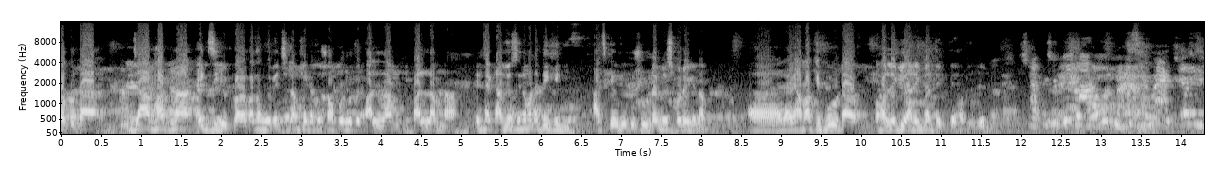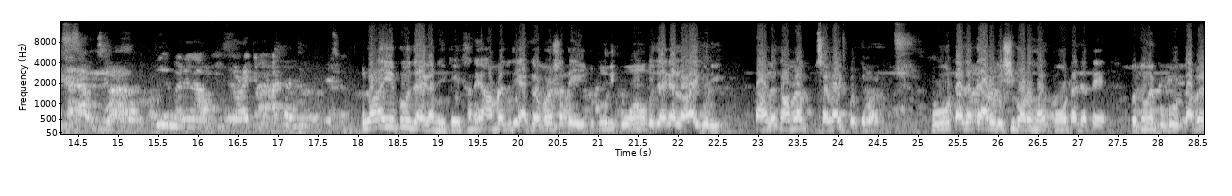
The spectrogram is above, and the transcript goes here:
যতটা যা ভাবনা এক্সিকিউট করার কথা ভেবেছিলাম সেটাতে সফল হতে পারলাম কি পারলাম না ইনফ্যাক্ট আমিও সিনেমাটা দেখিনি আজকেও যেহেতু শুরুটা মিস করে গেলাম তাই আমাকে পুরোটা হলে গিয়ে আরেকবার দেখতে হবে মানে? লড়াইয়ের কোনো জায়গা নেই তো এখানে আমরা যদি একে অপরের সাথে এইটুকুনি কোনো মতো জায়গায় লড়াই করি তাহলে তো আমরা সার্ভাইভ করতে পারব। কুয়োটা যাতে আরও বেশি বড় হয়, কুয়োটা যাতে প্রথমে পুকুর, তারপরে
